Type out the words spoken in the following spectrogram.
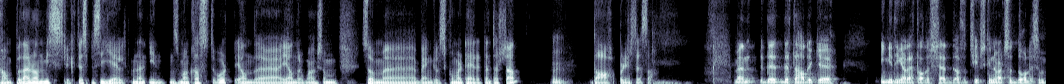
kampen der, når han mislyktes spesielt med den inten som han kaster bort i andre, i andre omgang, som, som eh, Bengals konverterer til en touchdown. Mm. Da blir han stressa. Men det, dette hadde ikke Ingenting av dette hadde skjedd. Altså, Chiefs kunne vært så dårlig som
